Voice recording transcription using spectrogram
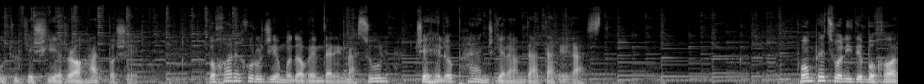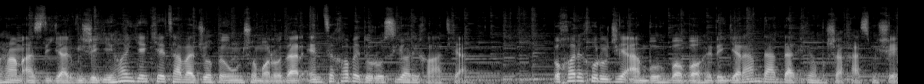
اتوکشی راحت باشه. بخار خروجی مداوم در این محصول 45 گرم در دقیقه است. پمپ تولید بخار هم از دیگر ویژگی هایی که توجه به اون شما رو در انتخاب درست یاری خواهد کرد. بخار خروجی انبوه با واحد گرم در دقیقه مشخص میشه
